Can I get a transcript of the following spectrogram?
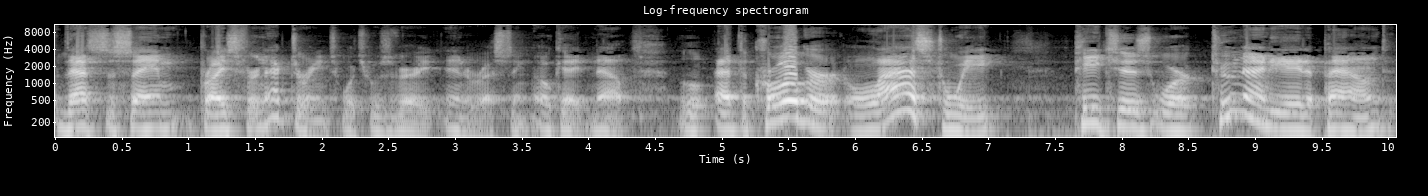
that's the same price for nectarines, which was very interesting. Okay, now at the Kroger last week, peaches were $2.98 a pound,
